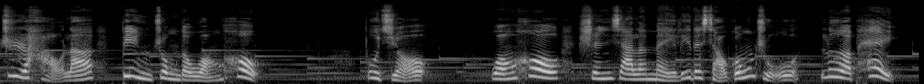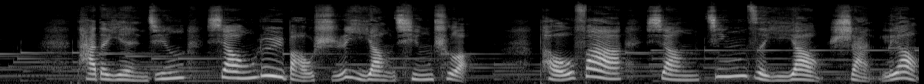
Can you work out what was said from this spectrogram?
治好了病重的王后。不久，王后生下了美丽的小公主乐佩。她的眼睛像绿宝石一样清澈，头发像金子一样闪亮。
